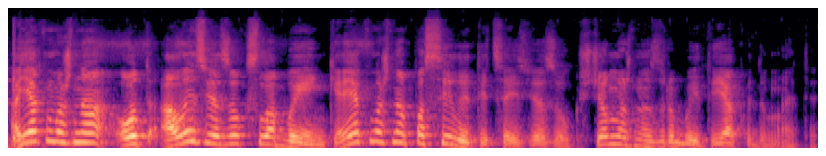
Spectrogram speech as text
А як можна, от, але зв'язок слабенький. А як можна посилити цей зв'язок? Що можна зробити? Як ви думаєте?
